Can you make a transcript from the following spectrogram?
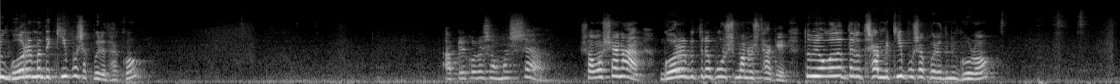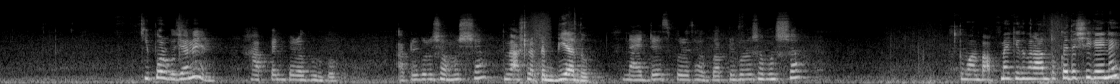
তুমি ঘরের মধ্যে কি পোশাক পরে থাকো? আপনার কোনো সমস্যা? সমস্যা না ঘরের ভিতরে পুরুষ মানুষ থাকে। তুমি ওদের সামনে কি পোশাক পরে তুমি ঘুরো? কি পরবো জানেন? হাফ প্যান্ট পরে ঘুরবো। আপনার কোনো সমস্যা? তুমি আসলে একটা বিয়াদ নাইট ড্রেস পরে থাকব। আপনার কোনো সমস্যা? তোমার বাপ মা কি তোমার আন্তঃকাইতে শিখাই নাই?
